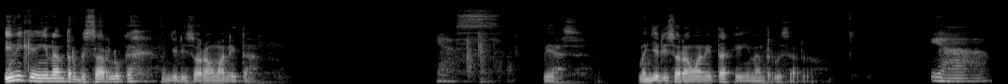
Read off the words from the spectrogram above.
Ini keinginan terbesar lu kah menjadi seorang wanita? Yes. Yes. Menjadi seorang wanita keinginan terbesar lu. Ya,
